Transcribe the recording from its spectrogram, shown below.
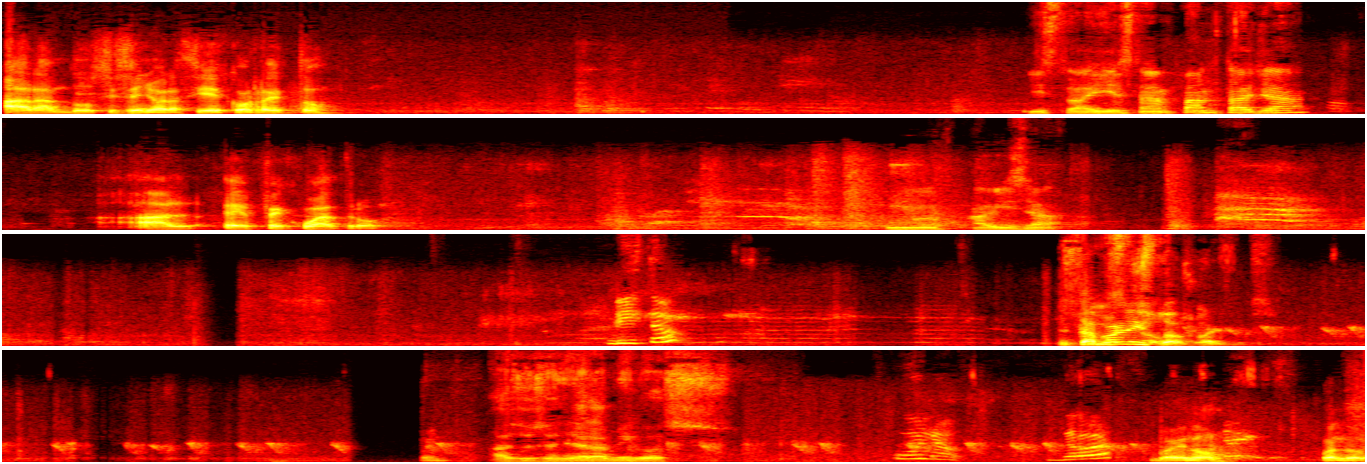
Arandú, sí, señor, así es correcto. Listo, ahí está en pantalla. Al F4. Nos avisa. ¿Listo? Estamos listos, pues. A su señal, amigos. Uno, dos. Bueno, tres. cuando.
